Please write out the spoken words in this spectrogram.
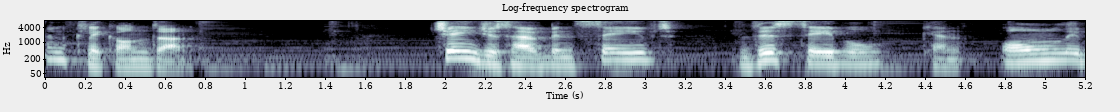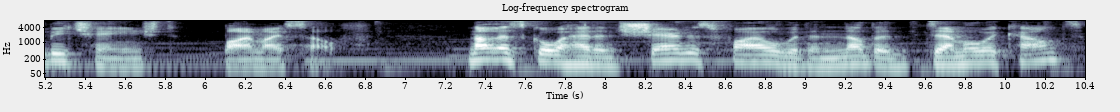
and click on done. Changes have been saved. This table can only be changed by myself. Now let's go ahead and share this file with another demo account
